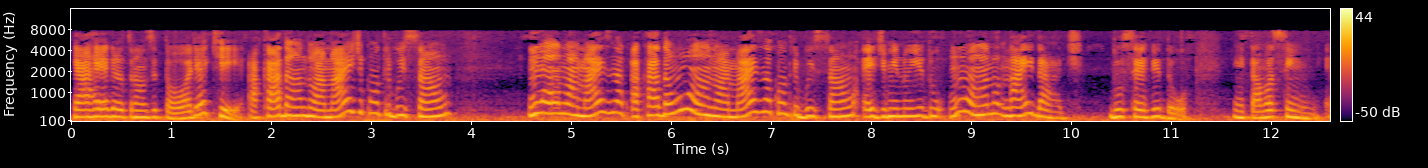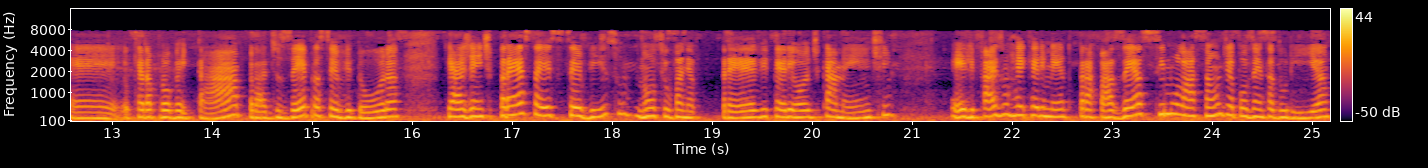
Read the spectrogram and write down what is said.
que é a regra transitória, que a cada ano a mais de contribuição, um ano a mais, na, a cada um ano a mais na contribuição é diminuído um ano na idade do servidor. Então, assim, é, eu quero aproveitar para dizer para a servidora que a gente presta esse serviço no Silvânia Preve periodicamente. Ele faz um requerimento para fazer a simulação de aposentadoria.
